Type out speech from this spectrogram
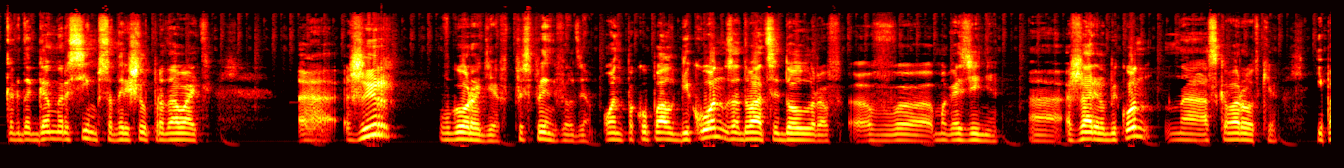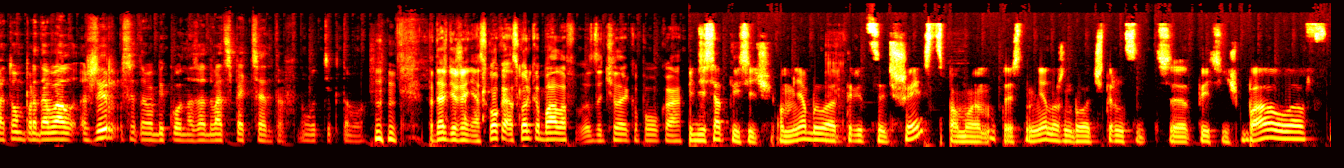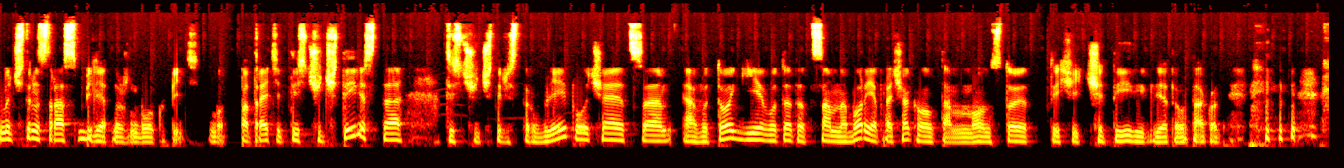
когда Гомер Симпсон решил продавать э, жир в городе, в Спрингфилде. Он покупал бекон за 20 долларов э, в магазине, э, жарил бекон на сковородке и потом продавал жир с этого бекона за 25 центов. Ну, вот типа того. Подожди, Женя, а сколько, а сколько баллов за Человека-паука? 50 тысяч. У меня было 36, по-моему. То есть мне нужно было 14 тысяч баллов. Ну, 14 раз билет нужно было купить. Вот, потратить 1400, 1400 рублей получается. А в итоге вот этот сам набор я прочекал, там он стоит 1004 где-то вот так вот.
